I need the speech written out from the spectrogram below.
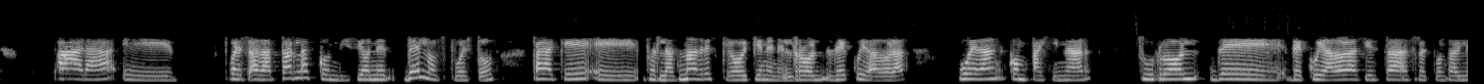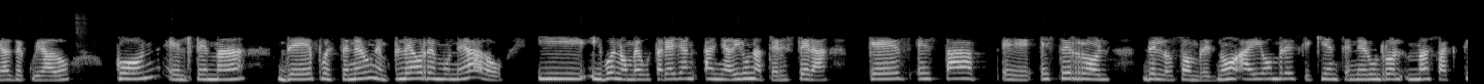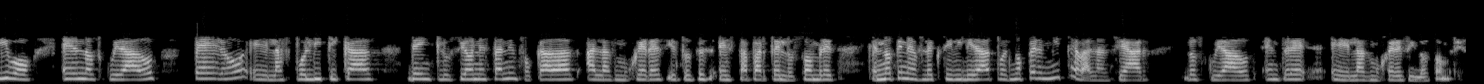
para eh, pues adaptar las condiciones de los puestos para que eh, pues las madres que hoy tienen el rol de cuidadoras puedan compaginar su rol de, de cuidadoras y estas responsabilidades de cuidado con el tema de pues tener un empleo remunerado y, y bueno me gustaría ya añadir una tercera que es esta eh, este rol de los hombres no hay hombres que quieren tener un rol más activo en los cuidados pero eh, las políticas de inclusión están enfocadas a las mujeres y entonces esta parte de los hombres que no tienen flexibilidad pues no permite balancear los cuidados entre eh, las mujeres y los hombres.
